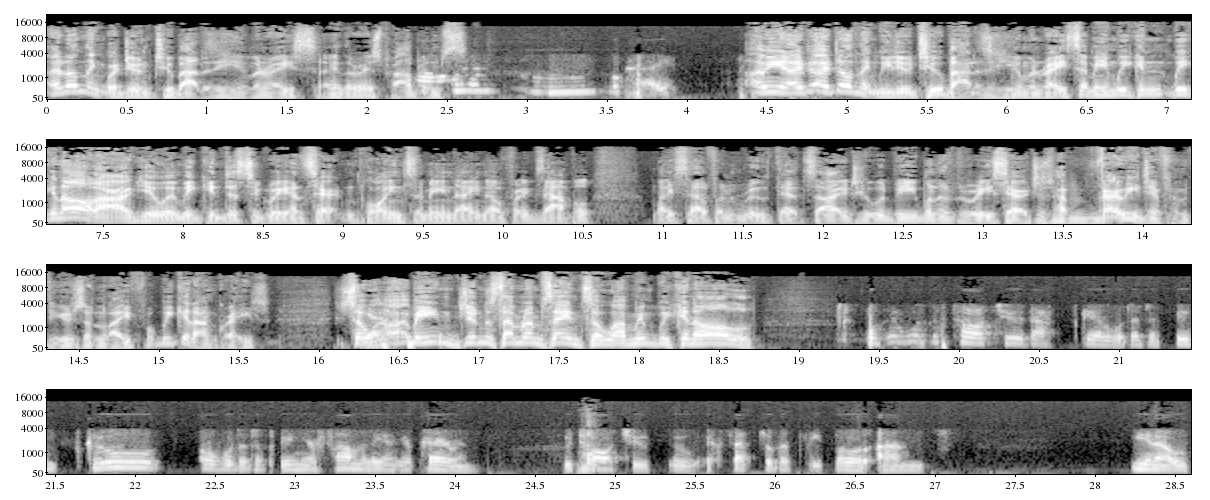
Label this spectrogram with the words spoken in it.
I don't think we're doing too bad as a human race. I, mean, there is problems. Okay. I mean, I, I don't think we do too bad as a human race. I mean, we can we can all argue and we can disagree on certain points. I mean, I know, for example, myself and Ruth outside, who would be one of the researchers, have very different views on life, but we get on great. So, Yeah. I mean, do you understand what I'm saying? So, I mean, we can all. Well, who would have taught you that skill? Would it have been school or would it have been your family and your parents who taught you to accept other people and, you know,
